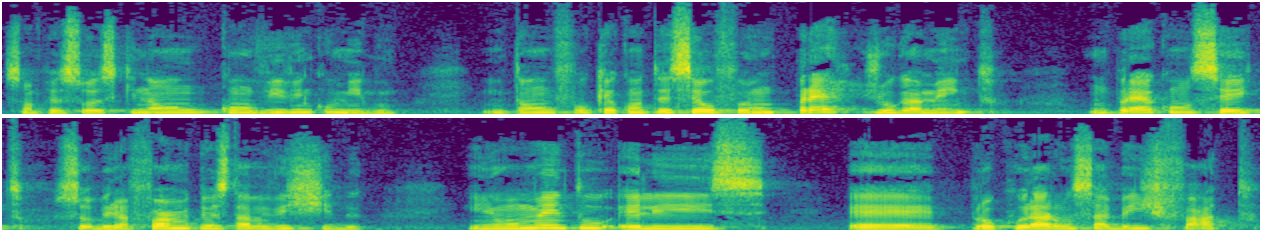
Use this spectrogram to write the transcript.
são pessoas que não convivem comigo. Então, o que aconteceu foi um pré-julgamento um preconceito sobre a forma que eu estava vestida. E no momento eles é, procuraram saber de fato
